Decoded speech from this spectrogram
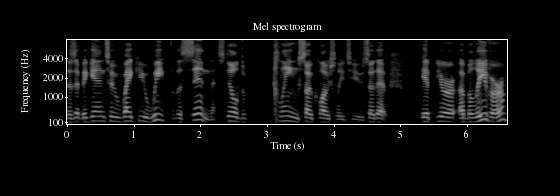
Does it begin to make you weep for the sin that still clings so closely to you? So that if you're a believer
